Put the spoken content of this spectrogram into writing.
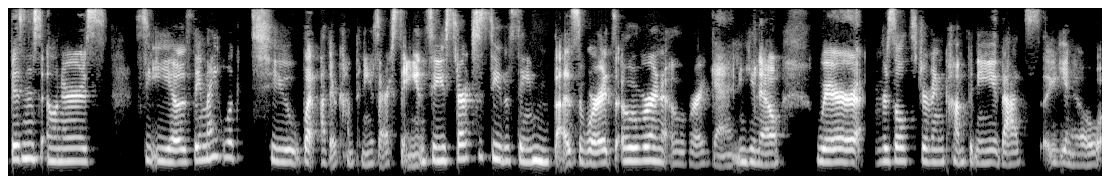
business owners, CEOs, they might look to what other companies are saying. So you start to see the same buzzwords over and over again, you know, we're results driven company that's, you know,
